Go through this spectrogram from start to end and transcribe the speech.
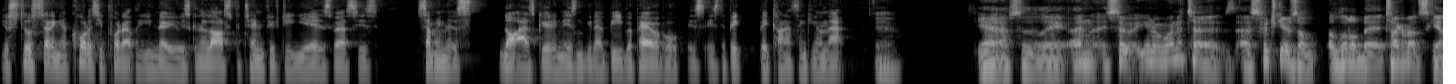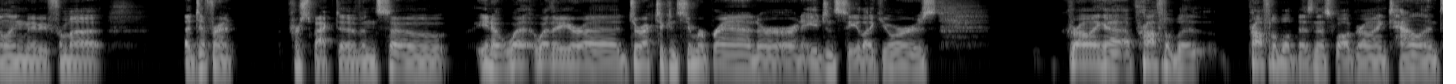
you're still selling a quality product that you know is going to last for 10, 15 years versus something that's not as good and isn't going to be repairable is, is the big, big kind of thinking on that. Yeah. Yeah, absolutely. And so, you know, I wanted to uh, switch gears a, a, little bit, talk about scaling maybe from a a different perspective. And so, you know, wh- whether you're a direct to consumer brand or, or, an agency like yours, growing a, a profitable profitable business while growing talent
